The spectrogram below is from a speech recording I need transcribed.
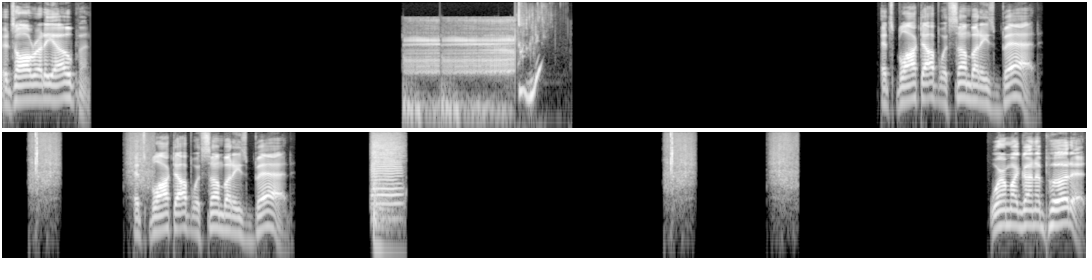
It's already open. It's blocked up with somebody's bed. It's blocked up with somebody's bed. Where am I to put it?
